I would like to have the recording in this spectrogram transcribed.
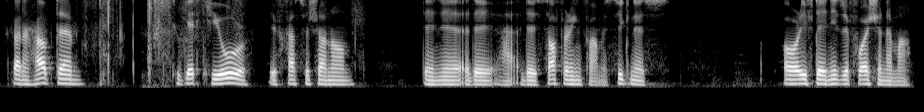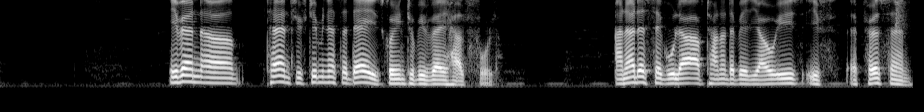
it's gonna help them to get cure if chas v'shalom they, they, they're suffering from a sickness or if they need refuah Even uh, 10 15 minutes a day is going to be very helpful. Another segula of Tana devei Eliyahu is if a person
